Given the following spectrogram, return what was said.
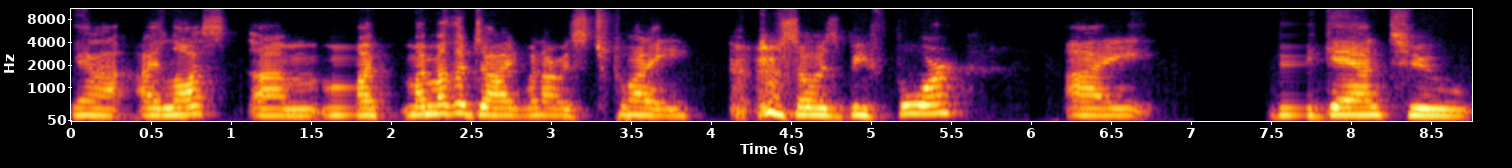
Yeah, I lost um, my my mother died when I was 20, so it was before I began to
